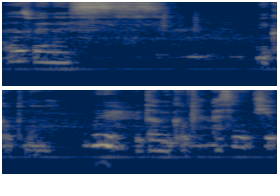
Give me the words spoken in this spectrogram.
I just wear nice makeup now. Even without makeup, I still look cute.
